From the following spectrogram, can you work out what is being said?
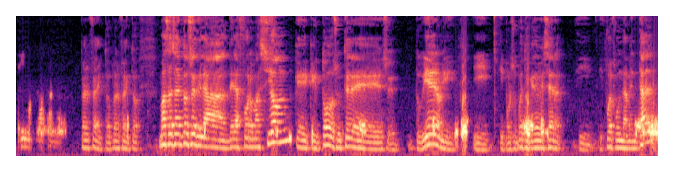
seguimos trabajando. Perfecto, perfecto. Más allá entonces de la, de la formación que, todos ustedes eh, tuvieron y, y, por supuesto que debe ser y, fue fundamental,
